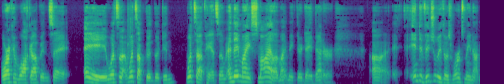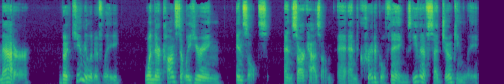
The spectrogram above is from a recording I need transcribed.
Or I can walk up and say, Hey, what's up, what's up, good looking? What's up, handsome? And they might smile. It might make their day better. Uh, individually, those words may not matter, but cumulatively, when they're constantly hearing insults and sarcasm and, and critical things, even if said jokingly,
